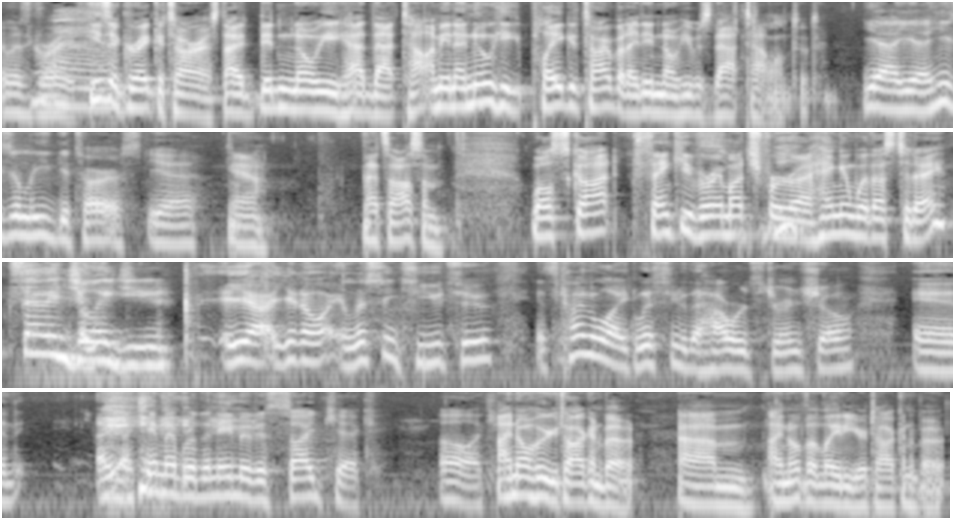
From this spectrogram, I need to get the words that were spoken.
it was great. Wow. He's a great guitarist. I didn't know he had that talent. I mean, I knew he played guitar, but I didn't know he was that talented. Yeah, yeah, he's a lead guitarist. Yeah. Yeah. That's awesome. Well, Scott, thank you very much for uh, hanging with us today. So enjoyed you. Yeah, you know, listening to you two, it's kind of like listening to the Howard Stern show, and I, I can't remember the name of his sidekick. Oh, I can't, I know who you're talking about. Um, I know the lady you're talking about.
